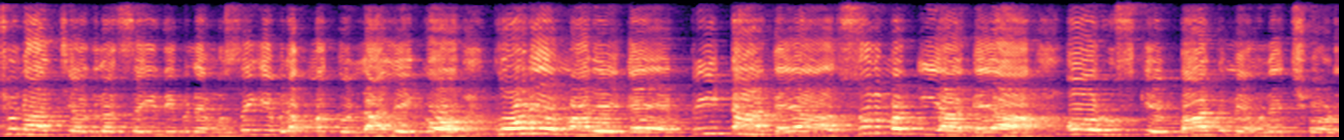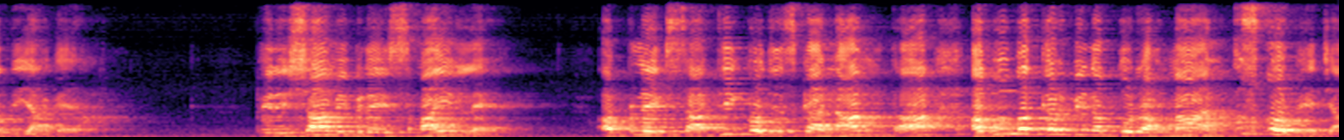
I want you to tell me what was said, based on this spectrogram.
چنانچہ حضرت سعید ابن مسیب رحمت اللہ علیہ کو کوڑے مارے گئے، پیٹا گیا، ظلم کیا گیا اور اس کے بعد میں انہیں چھوڑ دیا گیا۔ پھر ہشام ابن اسماعیل نے اپنے ایک ساتھی کو جس کا نام تھا ابو بکر بن عبد الرحمن اس کو بھیجا۔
